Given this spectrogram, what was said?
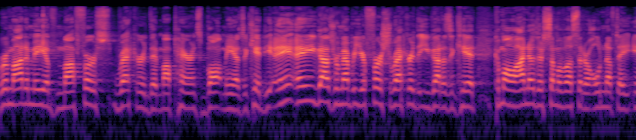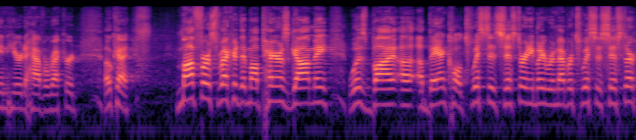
reminded me of my first record that my parents bought me as a kid. Any, any, of you guys remember your first record that you got as a kid? Come on, I know there's some of us that are old enough to, in here to have a record. Okay. My first record that my parents got me was by a, a band called Twisted Sister. Anybody remember Twisted Sister?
